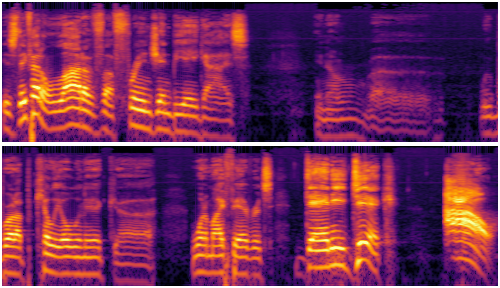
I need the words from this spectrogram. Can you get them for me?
is they've had a lot of uh, fringe NBA guys. You know, uh, we brought up Kelly Olynyk, uh, one of my favorites, Danny Dick. Ow!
